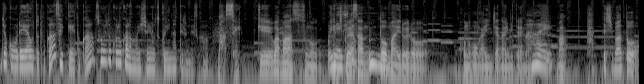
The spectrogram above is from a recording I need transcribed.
じゃあこうレイアウトとか設計とかそういうところからも一緒にお作りになってるんですか？まあ設計はまあその建築屋さんとまあいろいろこの方がいいんじゃないみたいな、はい、まあ立ってしまうと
